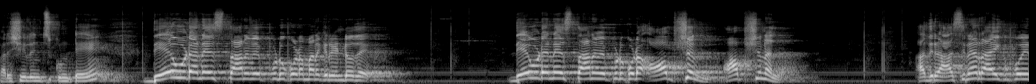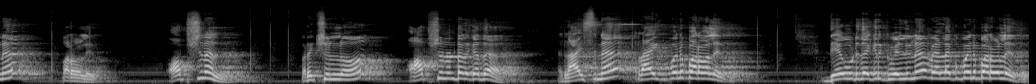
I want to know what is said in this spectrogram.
పరిశీలించుకుంటే దేవుడు అనే స్థానం ఎప్పుడు కూడా మనకి రెండోదే. దేవుడు అనే స్థానం ఎప్పుడు కూడా ఆప్షన్ ఆప్షనల్. అది రాసినా రాయకపోయినా పర్వాలేదు. ఆప్షనల్. పరీక్షల్లో ఆప్షన్ ఉంటుంది కదా. రాసినా రాయకపోయినా పర్వాలేదు. దేవుడి దగ్గరికి వెళ్ళినా వెళ్ళకపోయినా పర్వాలేదు.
